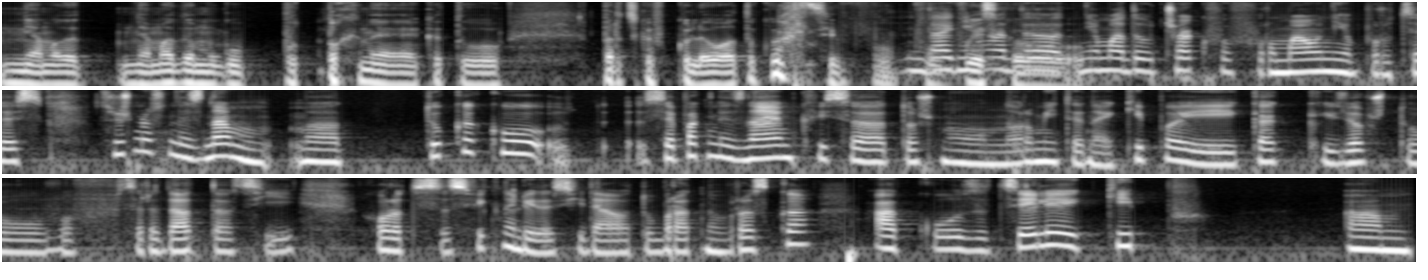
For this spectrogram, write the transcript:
няма да, няма да му го подпъхне като пръчка в колелото, когато си по, по, Да, няма поискал. да, няма да очаква формалния процес. Всъщност не знам. А, тук ако все пак не знаем какви са точно нормите на екипа и как изобщо в средата си хората са свикнали да си дават обратна връзка, ако за целия екип ам,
